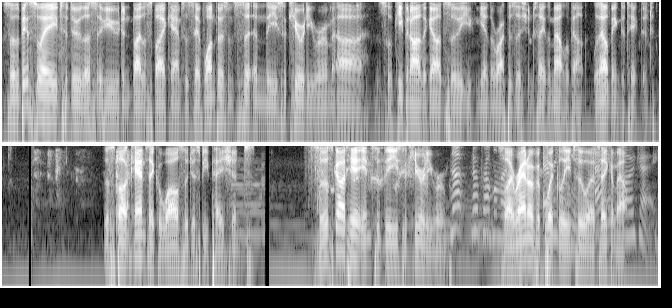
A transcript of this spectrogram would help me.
So the best way to do this, if you didn't buy the spy cams, is to have one person sit in the security room, uh, so keep an eye on the guards so you can get in the right position to take them out without, without being detected. This part can take a while, so just be patient. So this guard here entered the security room. No, no problem. So I ran over quickly to uh, take him out. Okay.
